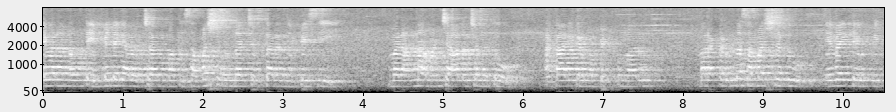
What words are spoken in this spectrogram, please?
ఎవరైనా ఉంటే ఎమ్మెల్యే గారు వచ్చారు మాకు ఈ సమస్య ఉందని చెప్తారని చెప్పేసి మరి అన్న మంచి ఆలోచనతో ఆ కార్యక్రమం పెట్టుకున్నారు. మరి అక్కడ ఉన్న సమస్యలు ఏవైతే మీకు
